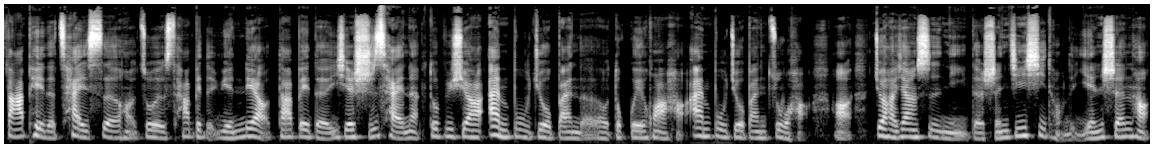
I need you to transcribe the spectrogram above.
搭配的菜色哈，做搭配的原料、搭配的一些食材呢，都必须要按部就班的都规划好，按部就班做好啊，就好像是你的神经系统的延伸哈。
